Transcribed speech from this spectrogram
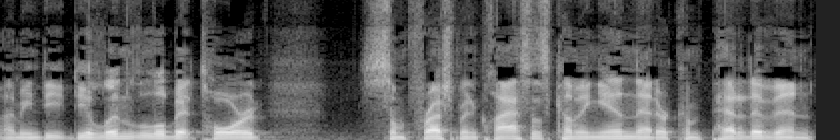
I mean, do, do you lean a little bit toward some freshman classes coming in that are competitive and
